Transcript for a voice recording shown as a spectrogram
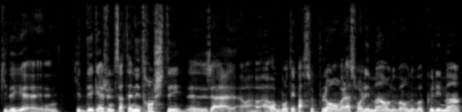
qui, dégage, une certaine étrangeté, augmentée par ce plan, voilà, sur les mains, on ne voit, on ne voit que les mains.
